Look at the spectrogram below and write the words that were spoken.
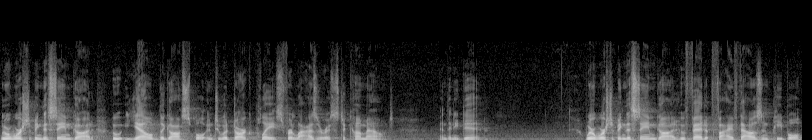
We were worshiping the same God who yelled the gospel into a dark place for Lazarus to come out, and then he did. We're worshiping the same God who fed 5,000 people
